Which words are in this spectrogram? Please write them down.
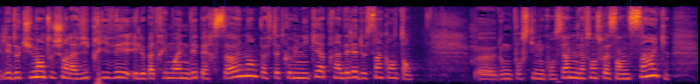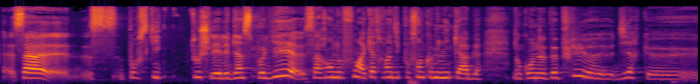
les documents touchant la vie privée et le patrimoine des personnes peuvent être communiqués après un délai de 50 ans. Euh, donc pour ce qui nous concerne, 1965, euh, ça, pour ce qui touche les, biens spoliés, ça rend nos fonds à 90% communicables. Donc on ne peut plus euh, dire que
